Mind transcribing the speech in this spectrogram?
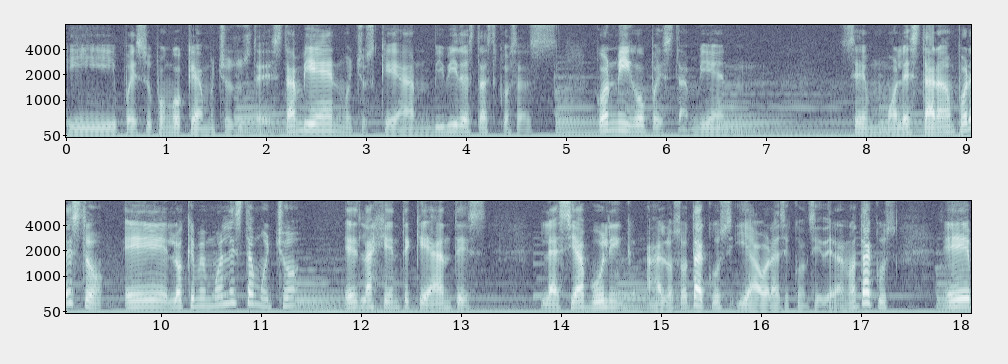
Y pues supongo que a muchos de ustedes también, muchos que han vivido estas cosas conmigo, pues también se molestarán por esto. Eh, lo que me molesta mucho es la gente que antes le hacía bullying a los otakus y ahora se consideran otakus. Eh,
